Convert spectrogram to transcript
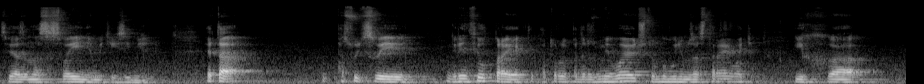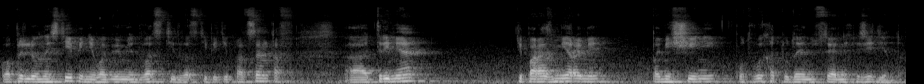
связанного с освоением этих земель. Это, по сути своей, Greenfield проекты, которые подразумевают, что мы будем застраивать их а, в определенной степени в объеме 20-25% а, тремя типоразмерами помещений под выход туда индустриальных резидентов.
